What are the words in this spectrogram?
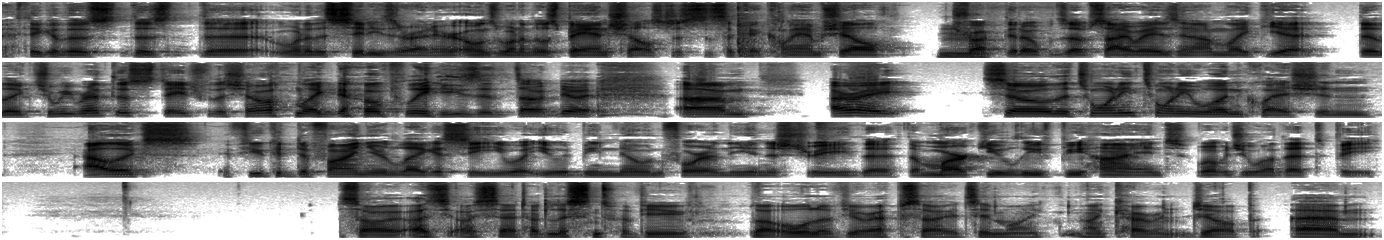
I think of those those the one of the cities around here owns one of those band shells, just it's like a clamshell Mm. truck that opens up sideways, and I'm like, yeah. They're like, should we rent this stage for the show? I'm like, no, please, don't do it. Um, all right. So the 2021 question, Alex, if you could define your legacy, what you would be known for in the industry, the the mark you leave behind, what would you want that to be? So as I said, I'd listen to a few, like all of your episodes in my my current job. Um,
